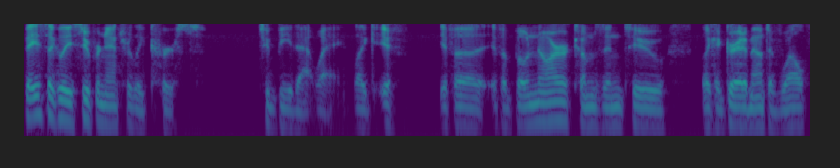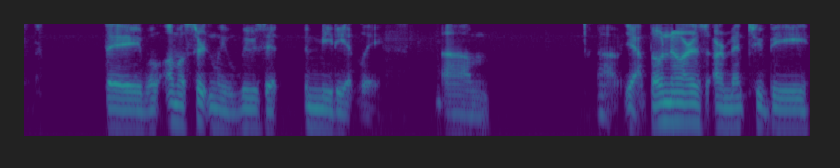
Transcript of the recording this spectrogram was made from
basically supernaturally cursed to be that way. Like if if a if a bone gnawer comes into like a great amount of wealth, they will almost certainly lose it immediately. Um, uh, yeah, bone gnawers are meant to be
